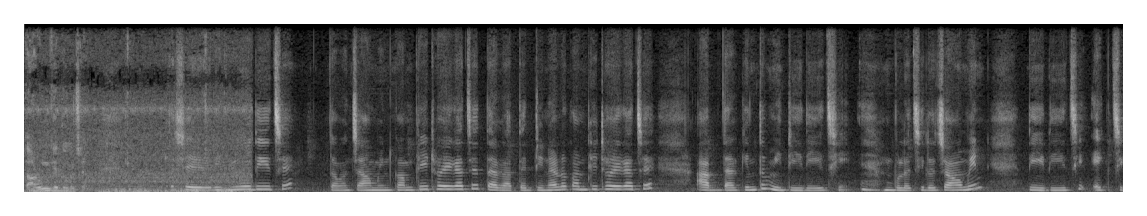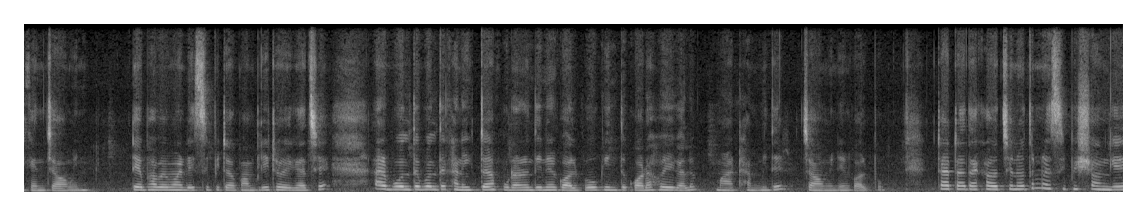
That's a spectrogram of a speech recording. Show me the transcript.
দারুণ খেতে হয়েছে। তো সে রিভিউ দিয়েছে তো আমার চাউমিন কমপ্লিট হয়ে গেছে তার রাতের ডিনারও কমপ্লিট হয়ে গেছে। আবদার কিন্তু মিটিয়ে দিয়েছি। বলেছিল চাউমিন দিয়ে দিয়েছি এগ চিকেন চাউমিন। তো এভাবে আমার রেসিপিটাও কমপ্লিট হয়ে গেছে। আর বলতে বলতে খানিকটা পুরানো দিনের গল্পও কিন্তু করা হয়ে গেল মা ঠাম্মিদের চাউমিনের গল্প। টাটা দেখা হচ্ছে নতুন রেসিপির সঙ্গে।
